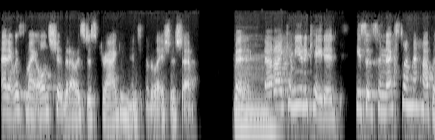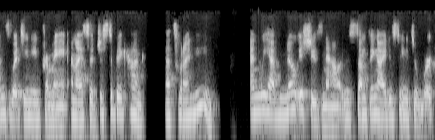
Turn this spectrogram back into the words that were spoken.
And it was my old shit that i was just dragging into the relationship. But mm. that i communicated he said so next time that happens what do you need from me? And i said just a big hug. That's what i need. And we have no issues now. It was something i just needed to work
